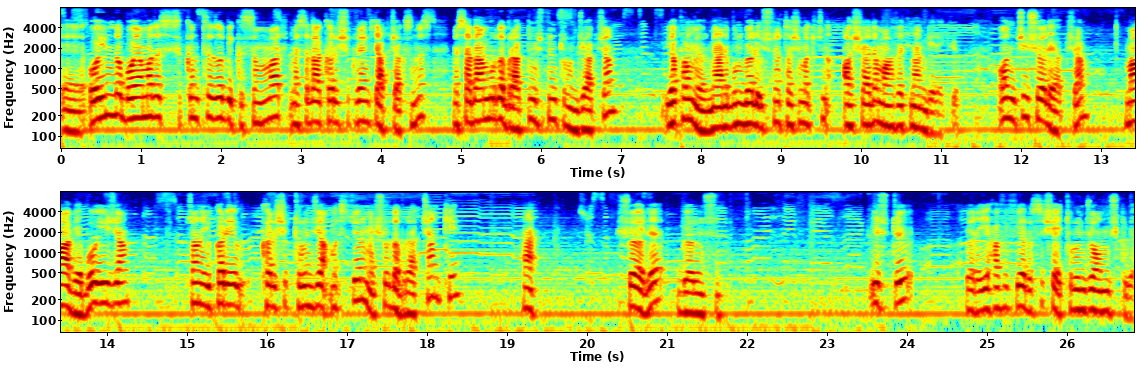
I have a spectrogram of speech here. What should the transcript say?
Ee, oyunda boyamada sıkıntılı bir kısım var. Mesela karışık renk yapacaksınız. Mesela ben burada bıraktım üstünü turuncu yapacağım. Yapamıyorum. Yani bunu böyle üstüne taşımak için aşağıda mahvetmem gerekiyor. Onun için şöyle yapacağım. Maviye boyayacağım. Sonra yukarıyı karışık turuncu yapmak istiyorum ya şurada bırakacağım ki ha şöyle görünsün. Üstü böyle hafif yarısı şey turuncu olmuş gibi.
